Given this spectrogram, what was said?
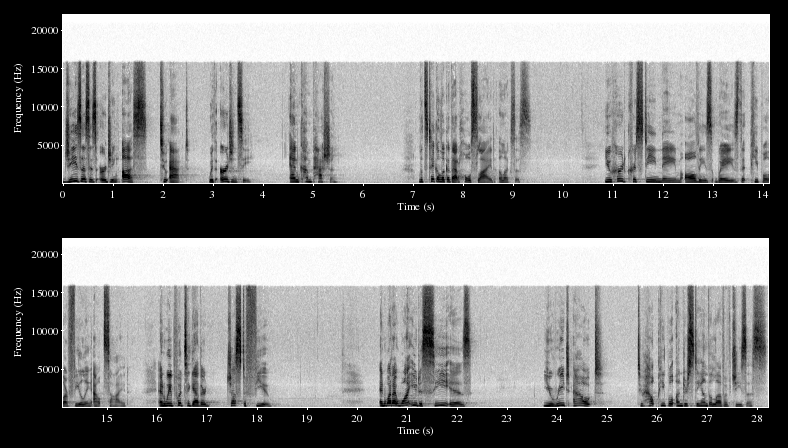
Jesus is urging us to act with urgency and compassion. Let's take a look at that whole slide, Alexis. You heard Christine name all these ways that people are feeling outside, and we put together just a few. And what I want you to see is you reach out to help people understand the love of Jesus.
